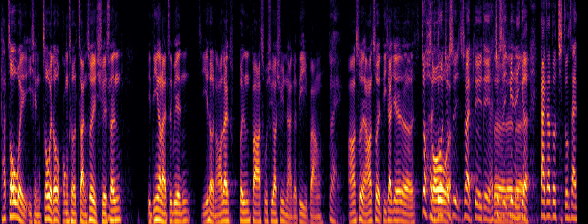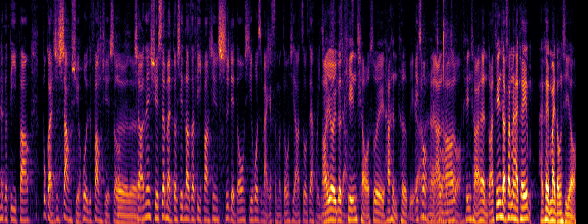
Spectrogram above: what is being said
它周围以前周围都有公车站，所以学生。一定要来这边集合，然后再分发出去要去哪个地方？对，然后所以然后所以地下街的就很多，就是算对对对，就是变成一个大家都集中在那个地方，不管是上学或者放学的时候，小那学生们都先到这地方先吃点东西，或是买个什么东西，然后之后再回家。然后有一个天桥，所以它很特别。没错没错没错，天桥还很多，天桥上面还可以还可以卖东西哦，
